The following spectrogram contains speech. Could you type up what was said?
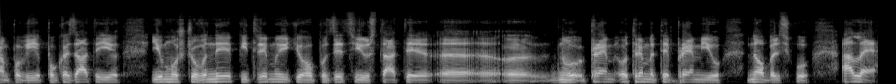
Трампові, показати йому, що вони підтримують його позицію стати е, е, ну прем отримати премію Нобельську. Але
